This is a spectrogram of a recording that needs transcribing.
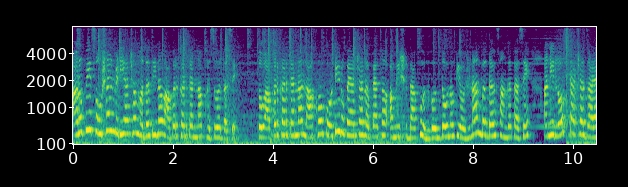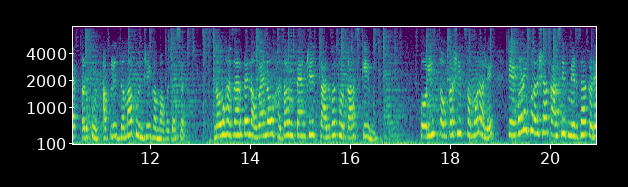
आरोपी सोशल मीडियाच्या मदतीनं वापरकर्त्यांना फसवत असे. तो वापरकर्त्यांना लाखो कोटी रुपयांच्या नफ्याचं आमिष दाखवून गुंतवणूक योजनांबद्दल सांगत असे आणि लोक त्याच्या जाळ्यात अडकून आपली जमापुंजी गमावत असत. नऊ हजार ते नव्याण्णव हजार रुपयांची चालवत होता स्कीम. पोलीस चौकशीत समोर आले एकोणीस वर्षा कासिफ मिर्झाकडे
